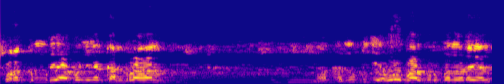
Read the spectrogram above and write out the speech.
சுரக்க முடியா பண்ணின கன்றான் நான் கண்ணுக்குட்டிக்கு எவ்வளவு பால் கொடுப்பேன் இடையன்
